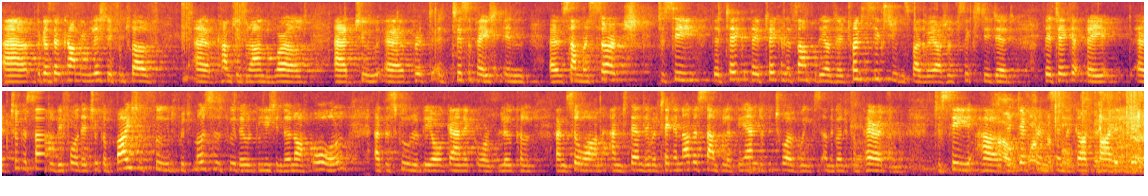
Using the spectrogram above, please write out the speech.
uh, because they're coming literally from 12 uh, countries around the world uh, to uh, participate in some research to see, they've, take, they've taken a sample the other day, 26 students, by the way, out of 60 did. They, take a, they uh, took a sample before they took a bite of food, which most of the food they would be eating, they're not all, at the school would be organic or local and so on. And then they will take another sample at the end of the 12 weeks and they're going to compare them to see how, how the difference wonderful. in the gut biome is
